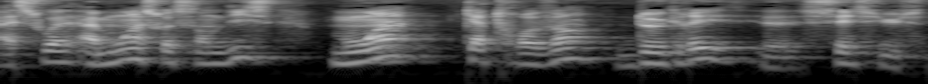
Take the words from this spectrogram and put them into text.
à, à moins 70, moins 80 degrés euh, Celsius?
